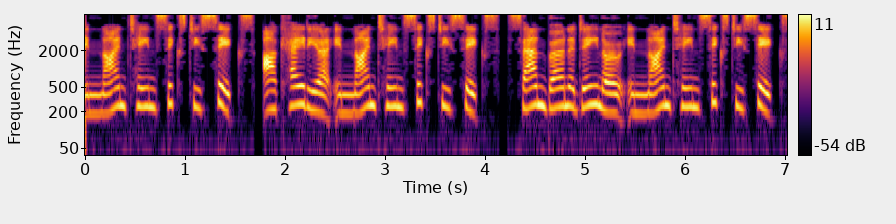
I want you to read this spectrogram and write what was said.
in 1966, Arcadia in 1966, San Bernardino in 1966,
